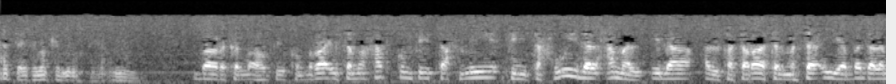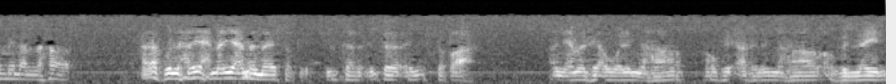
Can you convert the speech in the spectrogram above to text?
حتى يتمكن من الصيام بارك الله فيكم. رأي سماحتكم في تحمي في تحويل العمل إلى الفترات المسائية بدلا من النهار. على كل حال يعمل يعمل ما يستطيع. إن استطاع. أن يعمل في أول النهار أو في آخر النهار أو في الليل.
